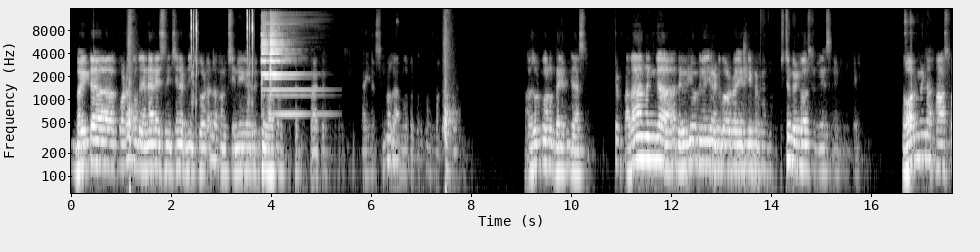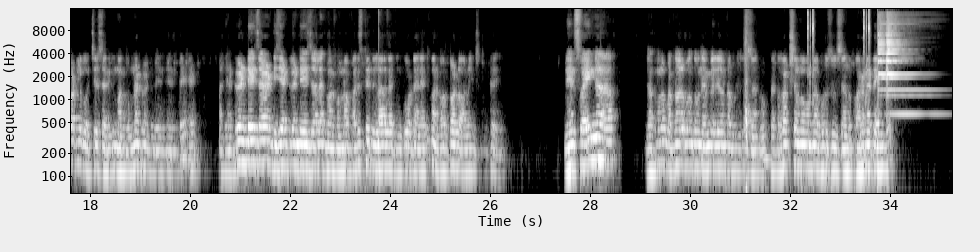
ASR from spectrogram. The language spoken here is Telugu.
బయట కూడా కొంత ఎన్ఆర్ఎస్ నుంచి అటు నుంచి కూడా మన చిన్న గారికి అదొకటి మనం ప్రయత్నం చేస్తాం. ప్రధానంగా రెవెన్యూ డివిజన్ అడ్డుకోవడం ఇక్కడ దృష్టి పెట్టుకోవాల్సిన విషయం ఏంటంటే గవర్నమెంట్ హాస్పిటల్కి వచ్చేసరికి మనకు ఉన్నటువంటిది ఏంటంటే అది అడ్వాంటేజా డిసడ్వాంటేజా లేకపోతే మనకు ఉన్న పరిస్థితులా లేదా ఇంకోటి అనేది మన వర్కౌట్లో ఆలోచించుకుంటే నేను స్వయంగా గతంలో పద్నాలుగు పంతొమ్మిది ఎమ్మెల్యే ఉన్నప్పుడు చూశాను ప్రతిపక్షంలో ఉన్నప్పుడు చూశాను కరోనా టైంలో.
